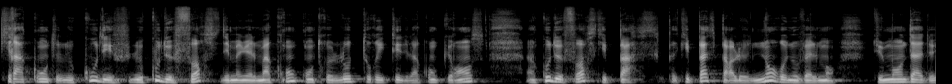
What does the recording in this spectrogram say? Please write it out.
qui raconte le coup, de force d'Emmanuel Macron contre l'autorité de la concurrence, un coup de force qui passe, qui passe par le non-renouvellement du mandat de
